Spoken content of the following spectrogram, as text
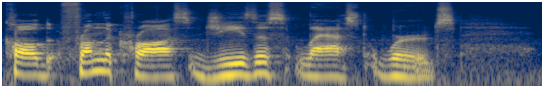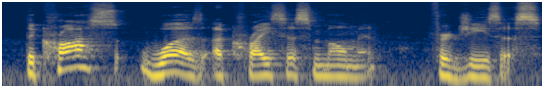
called From the Cross Jesus' Last Words. The cross was a crisis moment for Jesus.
